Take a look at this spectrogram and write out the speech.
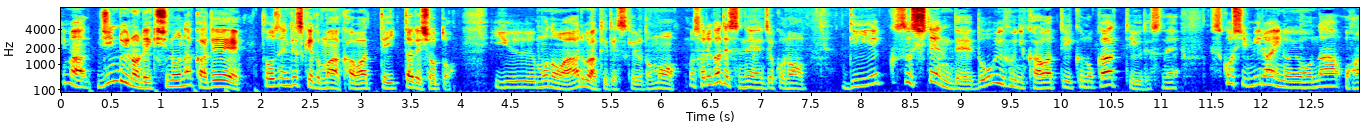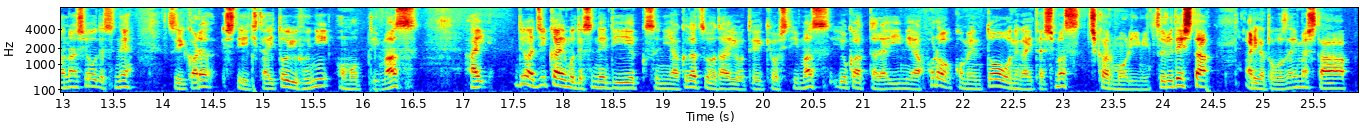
今人類の歴史の中で当然ですけどまあ変わっていったでしょというものはあるわけですけれどもそれがですねじゃあこの DX 視点でどういうふうに変わっていくのかっていうですね少し未来のようなお話をですね次からしていきたいというふうに思っています。はい。では次回もですね DX に役立つ話題を提供しています。よかったらいいねやフォロー、コメントをお願いいたします。力森光でした。ありがとうございました。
